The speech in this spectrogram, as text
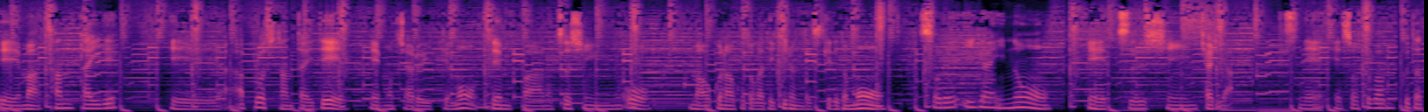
えまあ単体で、えーアプローチ単体で、えー持ち歩いても電波の通信を、まあ、行うことができるんですけれども、それ以外の、えー通信キャリアですね、えソフトバンクだっ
